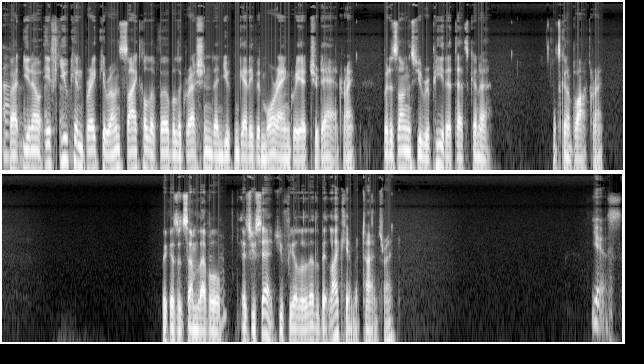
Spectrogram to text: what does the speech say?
But um, you know, if you can break your own cycle of verbal aggression, then you can get even more angry at your dad, right? But as long as you repeat it, that's gonna that's gonna block, right? Because at some level, Mm-hmm. as you said, you feel a little bit like him at times, right? yes,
